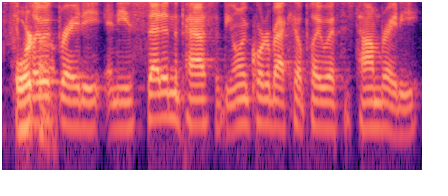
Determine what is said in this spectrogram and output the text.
to Four play times. with Brady, and he's said in the past that the only quarterback he'll play with is Tom Brady.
